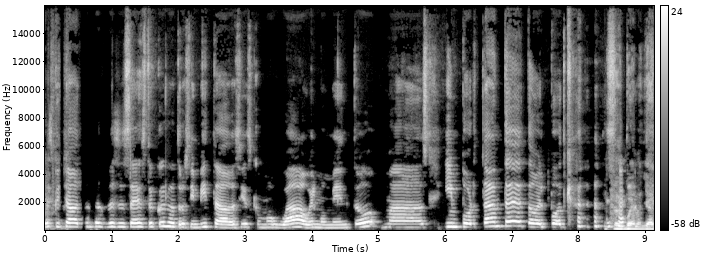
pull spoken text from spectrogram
He escuchado tantas veces esto con otros invitados y es como, wow, el momento más importante de todo el podcast. bueno, ya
